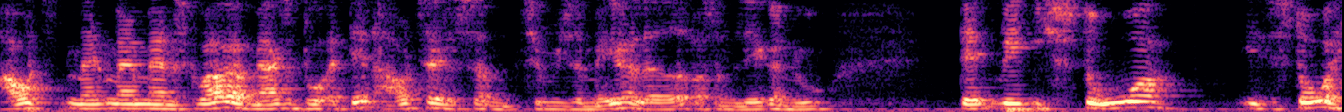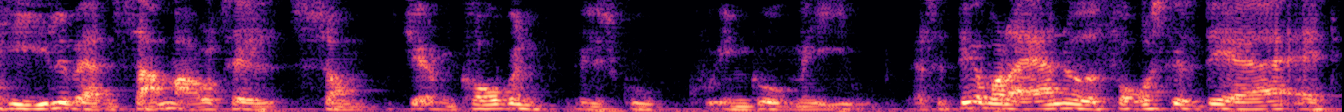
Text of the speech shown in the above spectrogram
aft- man, man, man skal bare være opmærksom på, at den aftale, som Theresa May har lavet, og som ligger nu, den vil i store i det store hele være den samme aftale, som Jeremy Corbyn ville skulle kunne indgå med EU. Altså der, hvor der er noget forskel, det er, at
